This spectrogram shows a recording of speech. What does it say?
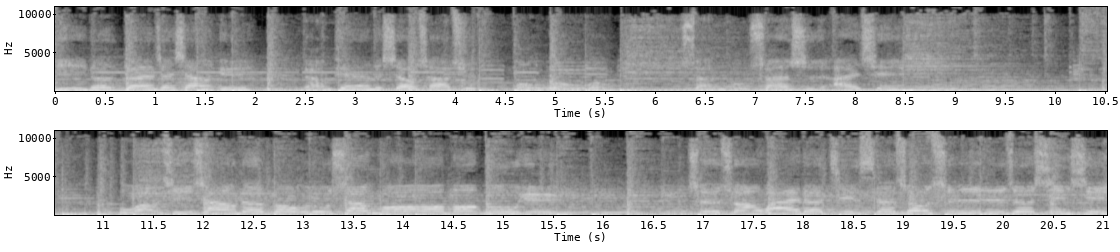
一个短暂相遇，两天的小插曲，哦哦哦，算不算是爱情？往机场的公路上默默不语，车窗外的景色充斥着星星，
